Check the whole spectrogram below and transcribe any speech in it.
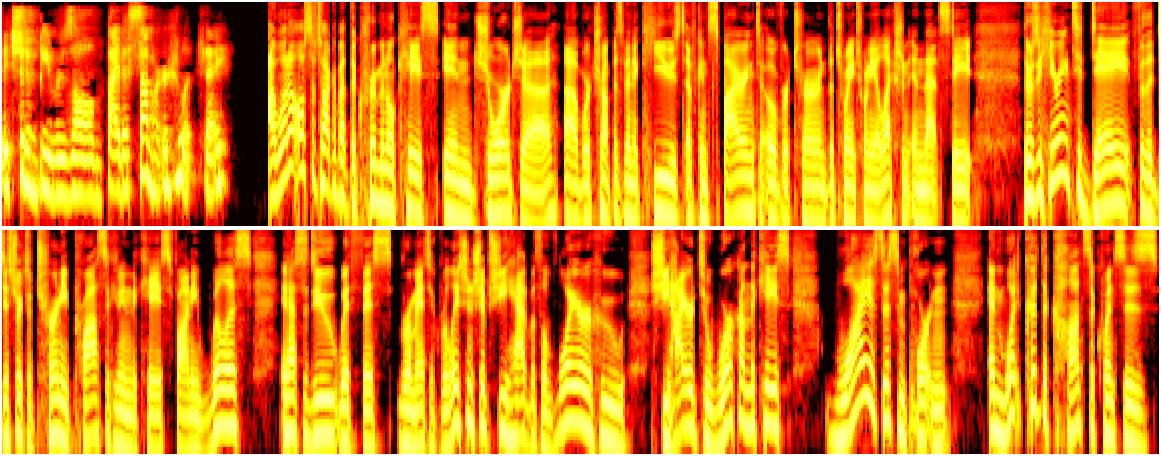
it shouldn't be resolved by the summer, let's say. I want to also talk about the criminal case in Georgia, uh, where Trump has been accused of conspiring to overturn the 2020 election in that state. There's a hearing today for the district attorney prosecuting the case, Fani Willis. It has to do with this romantic relationship she had with a lawyer who she hired to work on the case. Why is this important? And what could the consequences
